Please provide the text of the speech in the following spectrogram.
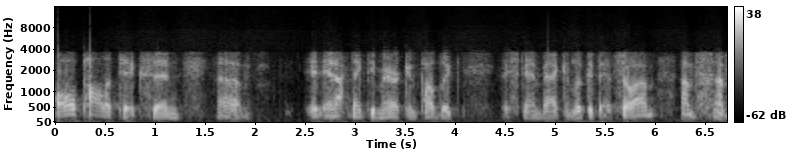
all politics, and um, and, and I think the American public they stand back and look at that. So I'm I'm I'm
